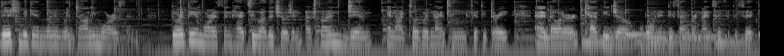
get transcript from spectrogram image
There she began living with Johnny Morrison. Dorothy and Morrison had two other children, a son, Jim, in October 1953, and a daughter, Kathy Jo, born in December 1956.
